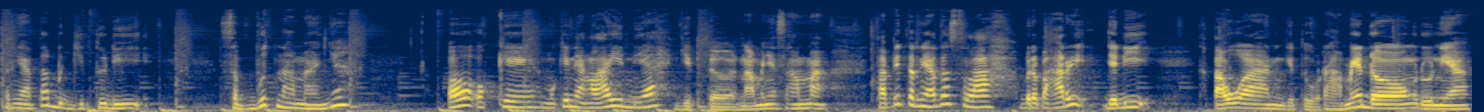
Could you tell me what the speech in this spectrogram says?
ternyata begitu disebut namanya oh oke okay, mungkin yang lain ya gitu namanya sama. Tapi ternyata setelah berapa hari jadi ketahuan gitu rame dong dunia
